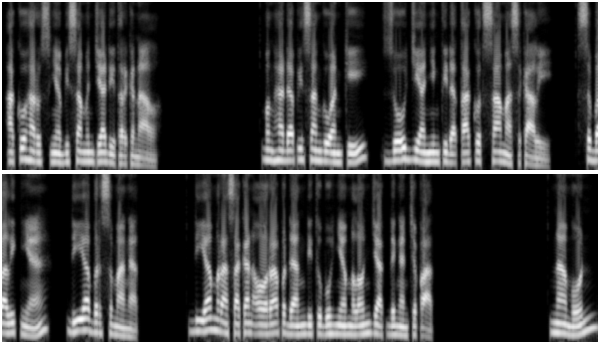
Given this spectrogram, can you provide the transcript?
aku harusnya bisa menjadi terkenal. Menghadapi Sang Guanqi, Zhou Jianying tidak takut sama sekali. Sebaliknya, dia bersemangat. Dia merasakan aura pedang di tubuhnya melonjak dengan cepat. Namun,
